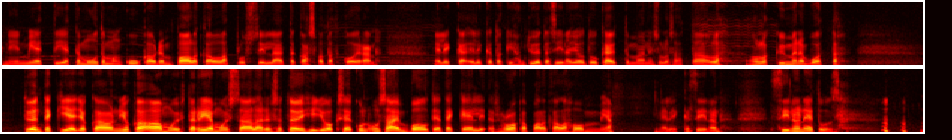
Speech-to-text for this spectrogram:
niin miettii, että muutaman kuukauden palkalla plus sillä, että kasvatat koiran, eli, eli tokihan työtä siinä joutuu käyttämään, niin sulla saattaa olla, olla 10 vuotta työntekijä, joka on joka aamu yhtä riemuissaan lähdössä töihin, juoksee kun Usain Bolt ja tekee ruokapalkalla hommia. Eli siinä on, siinä on etunsa.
